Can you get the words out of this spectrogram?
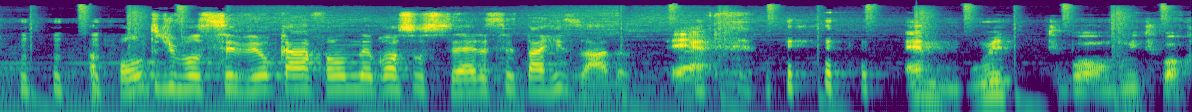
a ponto de você ver o cara falando um negócio sério, você dá risada. É. É muito bom, muito bom.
